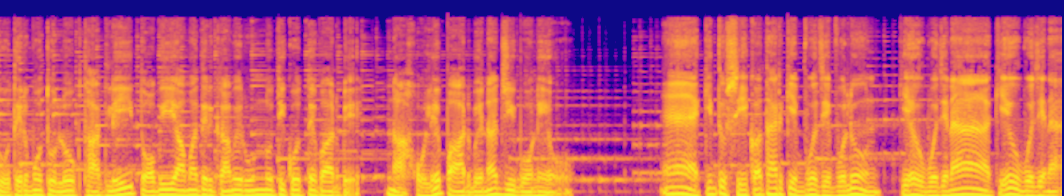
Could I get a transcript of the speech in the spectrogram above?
তোদের মতো লোক থাকলেই তবেই আমাদের গ্রামের উন্নতি করতে পারবে, না হলে পারবে না জীবনেও। হ্যাঁ কিন্তু সে কথা আর কে বোঝে বলুন? কেউ বোঝে না, কেউ বোঝে না।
